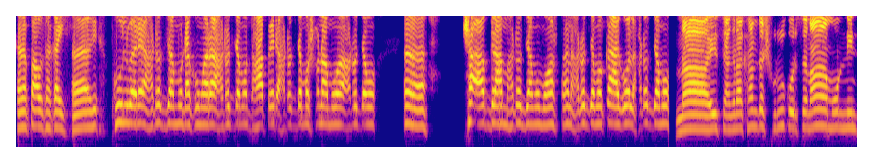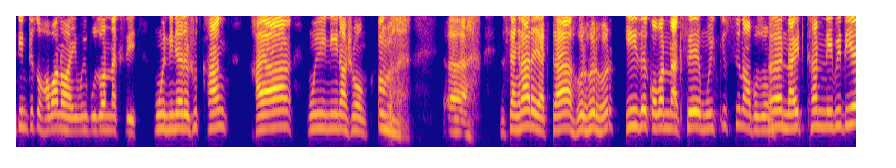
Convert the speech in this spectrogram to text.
হ্যাঁ পাও থাকাই ফুলবাড়ে হাটত যাব ডাকুমারা হাটত যাব ধাপের হাটত যাব সোনামুয়া হাটত যাব সাবগ্রাম হাটত যাব মহাস্থান হাটত যাব কাগল হাটত যাব না এই চ্যাংরা খান যা শুরু করছে না মোর নিন টিন কিছু হবা নয় মুই বুঝবার নাকছি। মুই নিনের ওষুধ খাং খায়ার মুই নিন আসং। চ্যাংরা রে একটা হর হর হর। কি যে কবার নাকছে মুই কিচ্ছু না বুঝম। নাইট খান নিবি দিয়ে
